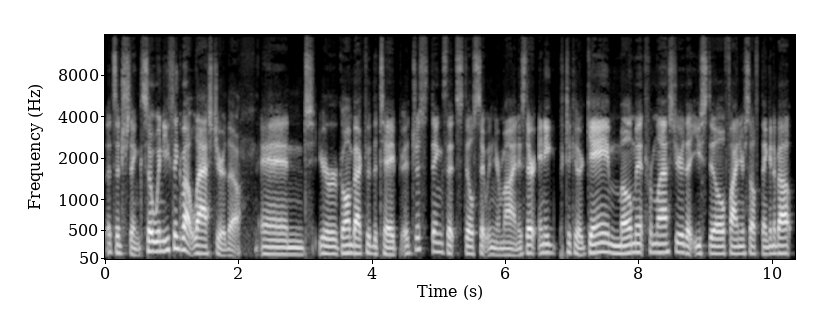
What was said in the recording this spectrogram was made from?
that's interesting. So when you think about last year though, and you're going back through the tape, it just things that still sit in your mind. Is there any particular game moment from last year that you still find yourself thinking about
